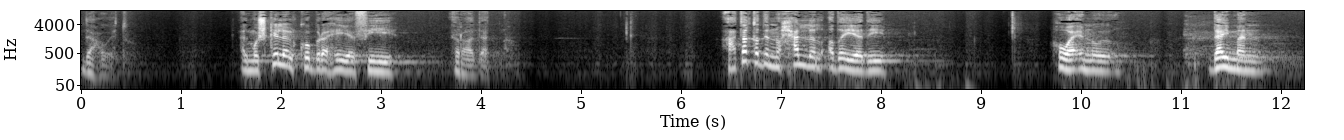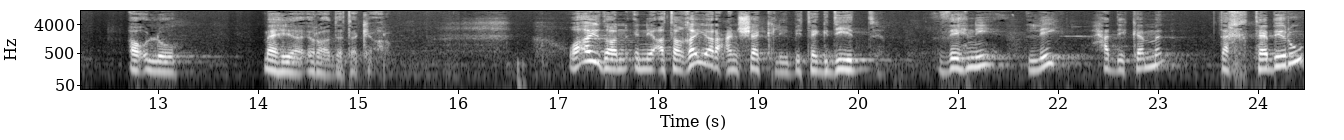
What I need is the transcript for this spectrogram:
دعوته. المشكلة الكبرى هي في إرادتنا. أعتقد أنه حل القضية دي هو أنه دايما أقول له ما هي إرادتك يا رب. وأيضا أني أتغير عن شكلي بتجديد ذهني لي حد يكمل. تختبروا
